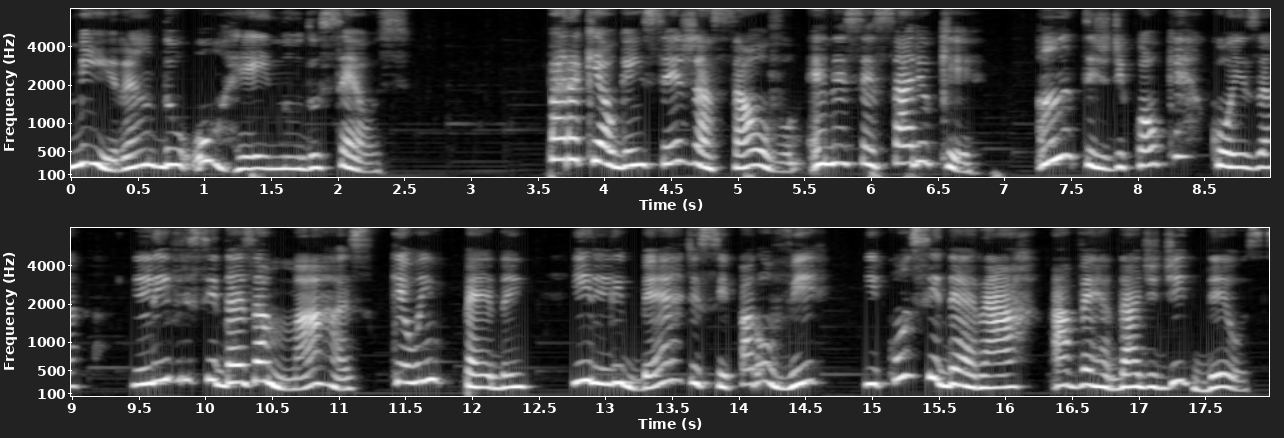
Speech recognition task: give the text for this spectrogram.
Mirando o Reino dos Céus. Para que alguém seja salvo, é necessário que, antes de qualquer coisa, livre-se das amarras que o impedem e liberte-se para ouvir e considerar a verdade de Deus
